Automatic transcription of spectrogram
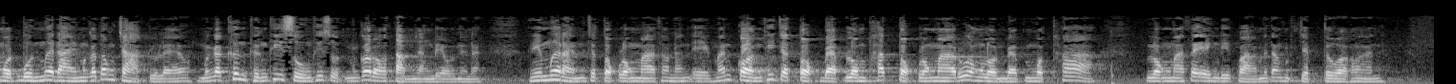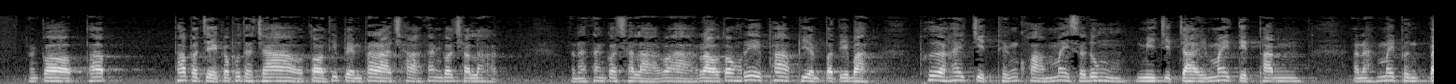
หมดบุญเมื่อใดมันก็ต้องจากอยู่แล้ว มันก็ขึ้นถึงที่สูงที่สุดมันก็รอต่ำอย่างเดียวเนี่ยนะนี่เมื่อไหร่มันจะตกลงมาเท่านั้นเองมันก่อนที่จะตกแบบลมพัดตกลงมาร่วงหล่นแบบหมดท่าลงมาซะเองดีกว่า ไม่ต้องเจ็บตัวเพราะงั้นแล้วก็พระพระประเจกพระพุทธเจ้า ตอนที่เป็นพระราชาท่านก็ฉลาดนะท่านก็ฉลาดว่าเราต้องรีบภาคเพียรปฏิบัติ เพื่อให้จิตถึงความไม่สะดุ้งมีจิตใจไม่ติดพัน นะไม่พึงแป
